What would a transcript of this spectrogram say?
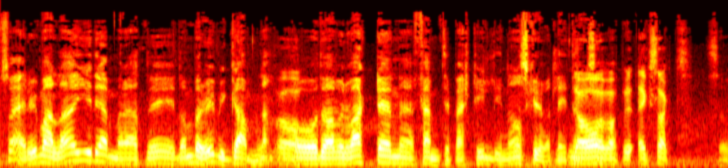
så är det ju med alla JDM att det, de börjar ju bli gamla. Ja. Och det har väl varit en eh, 50 pers till innan de skruvat lite Ja, också. va- exakt. Så, eh,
